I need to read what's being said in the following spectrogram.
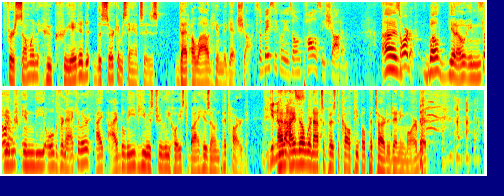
for someone who created the circumstances that allowed him to get shot. So basically, his own policy shot him. Uh, Sort of. Well, you know, in Sort in, of. in the old vernacular, I, I believe he was truly hoist by his own petard. You know, and I know we're not supposed to call people petarded anymore, but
